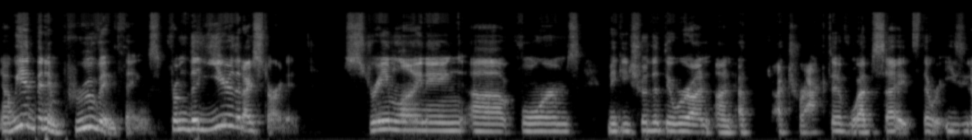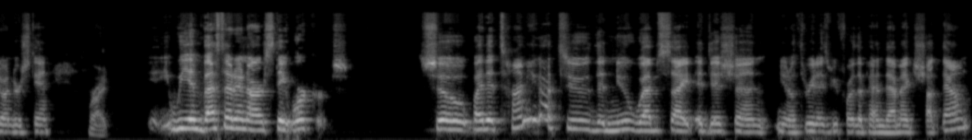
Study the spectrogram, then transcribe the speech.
Now, we had been improving things from the year that I started, streamlining uh, forms, making sure that they were on, on a, attractive websites that were easy to understand. Right. We invested in our state workers. So by the time you got to the new website edition, you know, three days before the pandemic shutdown,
